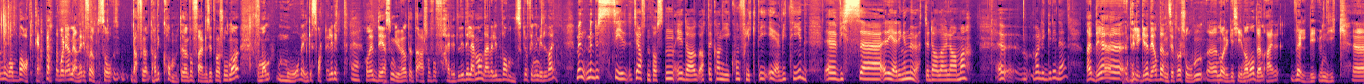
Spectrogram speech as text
noe av bakteppet. Det er bare det jeg mener. i forhold til så, Derfor har vi kommet til den forferdelige situasjonen nå, hvor man må velge svart eller hvitt. Ja. Og Det er det som gjør at dette er så forferdelig dilemma. Det er veldig vanskelig å finne middelveien. Men, men, du sier til Aftenposten i dag at det kan gi konflikt i evig tid eh, hvis eh, regjeringen møter Dalai Lama. Eh, hva ligger i det? Nei, det, det, ligger i det at denne situasjonen eh, Norge-Kina nå, den er veldig unik. Eh,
